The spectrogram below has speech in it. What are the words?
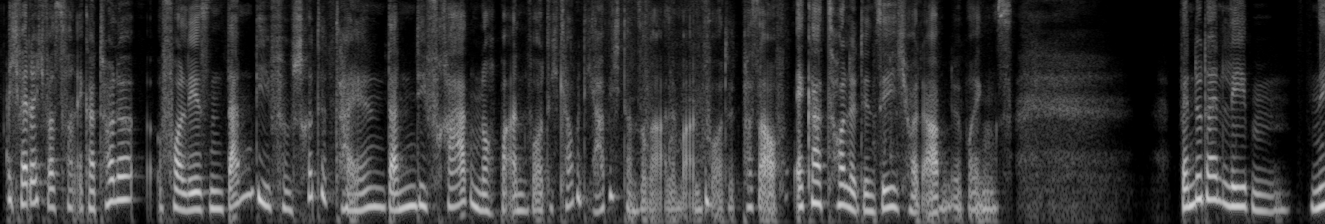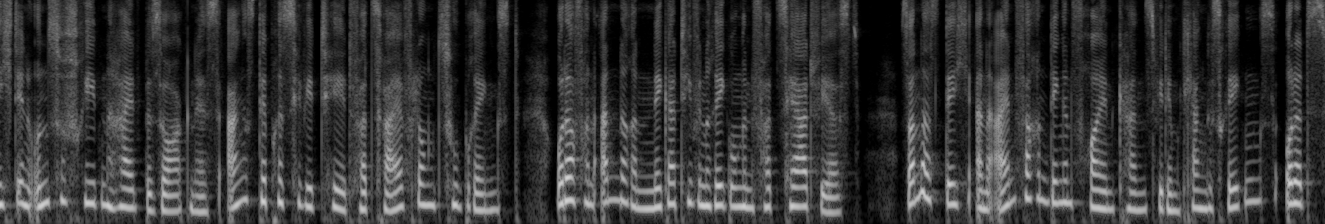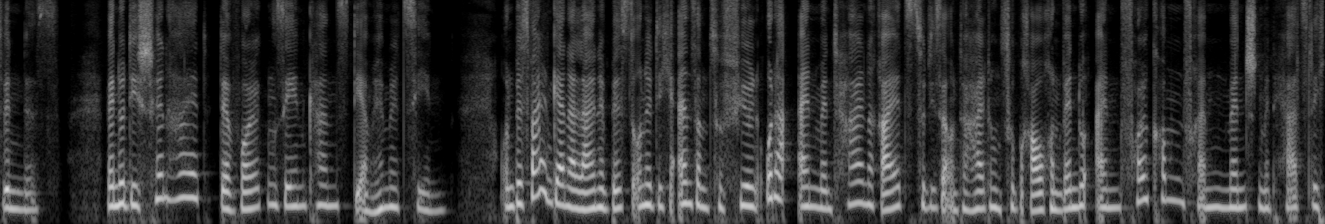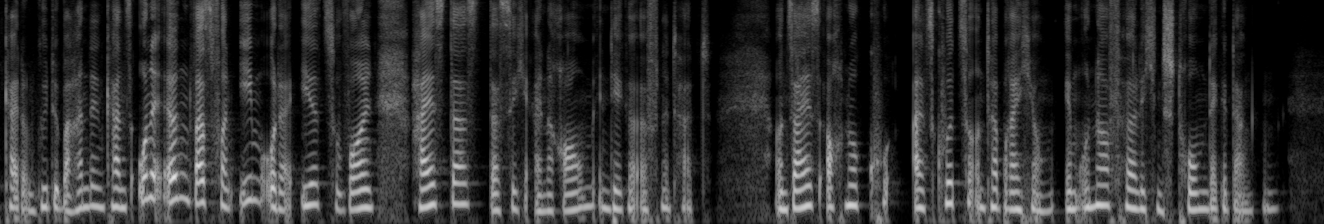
Ich werde euch was von Eckart Tolle vorlesen, dann die fünf Schritte teilen, dann die Fragen noch beantworten. Ich glaube, die habe ich dann sogar alle beantwortet. Pass auf, Eckart Tolle, den sehe ich heute Abend übrigens. Wenn du dein Leben nicht in Unzufriedenheit, Besorgnis, Angst, Depressivität, Verzweiflung zubringst oder von anderen negativen Regungen verzerrt wirst, sondern dich an einfachen Dingen freuen kannst, wie dem Klang des Regens oder des Windes, wenn du die Schönheit der Wolken sehen kannst, die am Himmel ziehen, und bisweilen gern alleine bist, ohne dich einsam zu fühlen oder einen mentalen Reiz zu dieser Unterhaltung zu brauchen, wenn du einen vollkommen fremden Menschen mit Herzlichkeit und Güte behandeln kannst, ohne irgendwas von ihm oder ihr zu wollen, heißt das, dass sich ein Raum in dir geöffnet hat. Und sei es auch nur als kurze Unterbrechung im unaufhörlichen Strom der Gedanken.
